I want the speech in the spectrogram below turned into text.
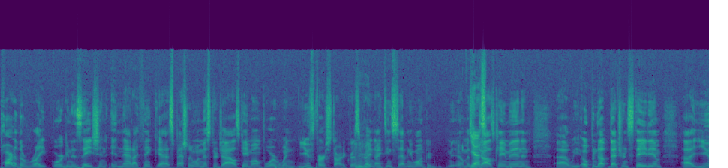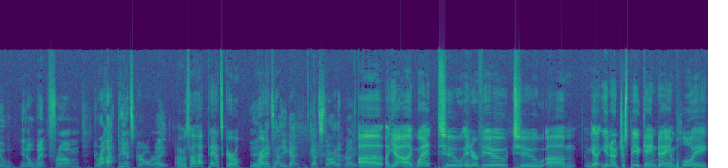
part of the right organization in that. I think, uh, especially when Mr. Giles came on board when you first started, Chrissy, mm-hmm. right? 1971, you know, Mr. Yes. Giles came in and uh, we opened up Veteran Stadium. Uh, you, you know, went from you were a hot pants girl, right? I was a hot pants girl. Yeah, right. that's how you got got started, right? Uh, yeah, I went to interview to, um, you know, just be a game day employee.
